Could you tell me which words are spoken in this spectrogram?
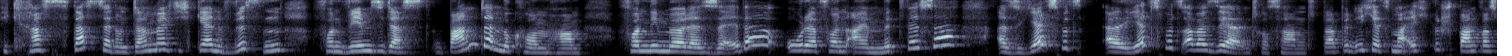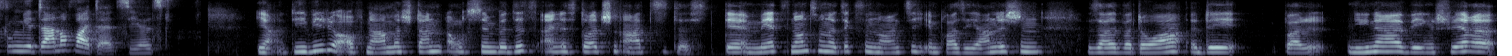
Wie krass ist das denn? Und dann möchte ich gerne wissen, von wem sie das Band dann bekommen haben. Von dem Mörder selber oder von einem Mitwisser? Also jetzt wird's, äh, jetzt wird's aber sehr interessant. Da bin ich jetzt mal echt gespannt, was du mir da noch weiter erzählst. Ja, die Videoaufnahme stammt aus dem Besitz eines deutschen Arztes, der im März 1996 im brasilianischen Salvador de Bahia wegen schwerer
